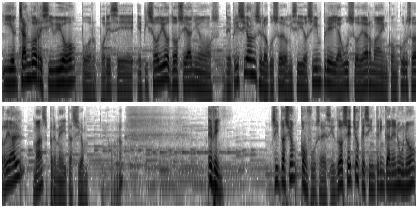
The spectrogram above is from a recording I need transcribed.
Y el Chango recibió por, por ese episodio 12 años de prisión, se lo acusó de homicidio simple y abuso de arma en concurso real, más premeditación. En fin, situación confusa, es decir, dos hechos que se intrincan en uno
